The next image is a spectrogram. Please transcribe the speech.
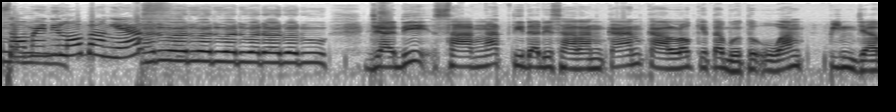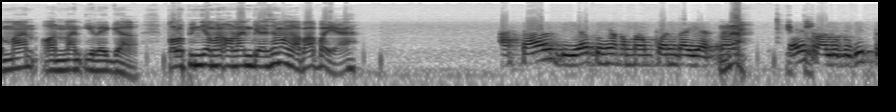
So many lobang ya. Aduh, aduh, aduh, aduh, aduh, aduh, aduh. Jadi sangat tidak disarankan kalau kita butuh uang pinjaman online ilegal. Kalau pinjaman online biasa mah nggak apa-apa ya. Asal dia punya kemampuan bayar. Nah, Nah, saya itu. selalu begitu.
